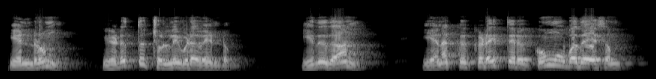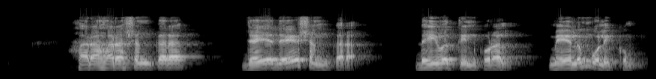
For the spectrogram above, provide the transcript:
என்றும் எடுத்து சொல்லிவிட வேண்டும். இதுதான் எனக்கு கிடைத்திருக்கும் உபதேசம். ஹரஹர சங்கர ஜெய ஜெயசங்கர தெய்வத்தின் குரல் மேலும் ஒலிக்கும்.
